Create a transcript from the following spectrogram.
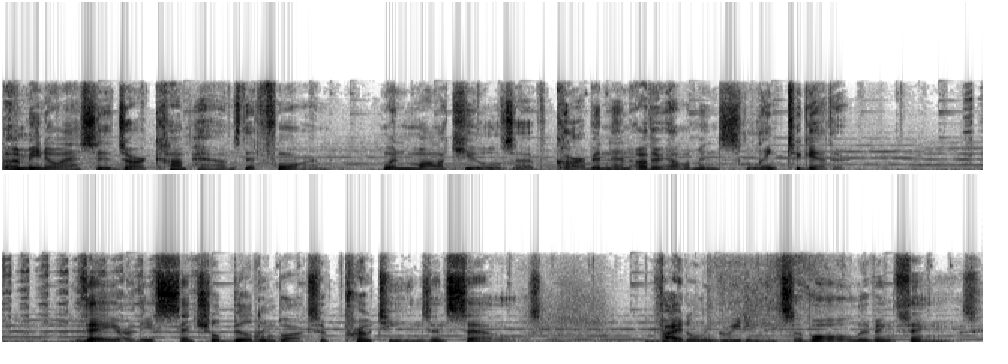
Amino acids are compounds that form when molecules of carbon and other elements link together. They are the essential building blocks of proteins and cells, vital ingredients of all living things.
